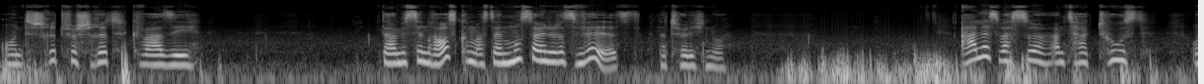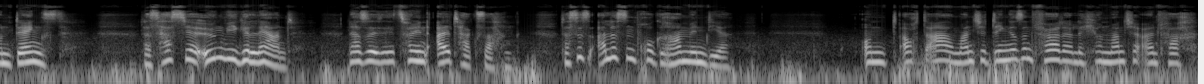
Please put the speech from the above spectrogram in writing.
und Schritt für Schritt quasi da ein bisschen rauskommen aus deinem Muster, wenn du das willst. Natürlich nur. Alles, was du am Tag tust und denkst, das hast du ja irgendwie gelernt. Also jetzt von den Alltagssachen. Das ist alles ein Programm in dir. Und auch da, manche Dinge sind förderlich und manche einfach,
